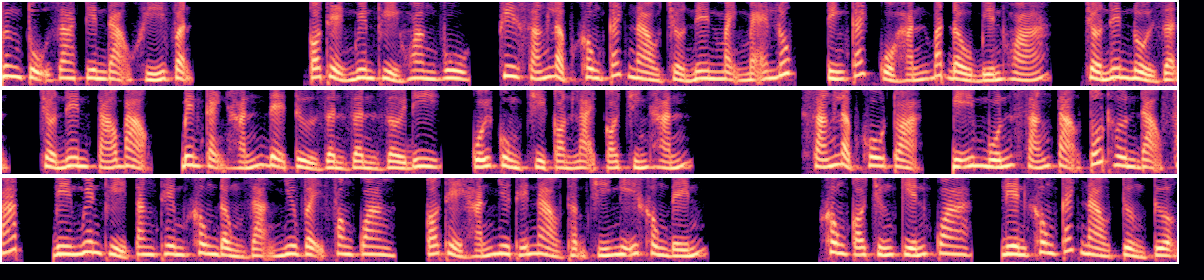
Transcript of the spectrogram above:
ngưng tụ ra tiên đạo khí vận. Có thể nguyên thủy hoang vu, khi sáng lập không cách nào trở nên mạnh mẽ lúc tính cách của hắn bắt đầu biến hóa, trở nên nổi giận, trở nên táo bạo. Bên cạnh hắn đệ tử dần dần rời đi, cuối cùng chỉ còn lại có chính hắn. Sáng lập khô tọa, nghĩ muốn sáng tạo tốt hơn đạo pháp, vì nguyên thủy tăng thêm không đồng dạng như vậy phong quang có thể hắn như thế nào thậm chí nghĩ không đến không có chứng kiến qua liền không cách nào tưởng tượng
